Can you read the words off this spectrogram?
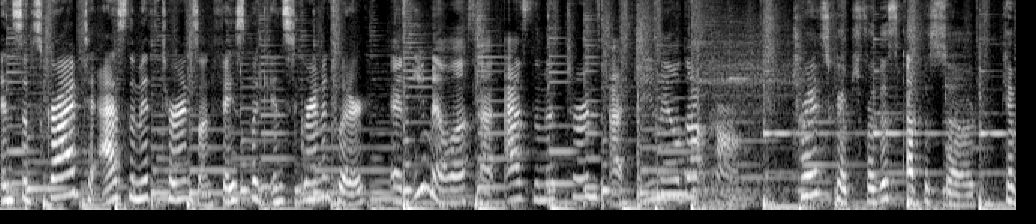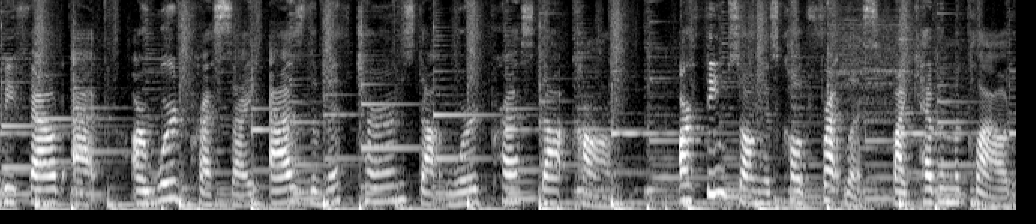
and subscribe to As the Myth Turns on Facebook, Instagram, and Twitter. And email us at asthemythturns at gmail.com. Transcripts for this episode can be found at our WordPress site, as asthemythturns.wordpress.com. Our theme song is called Fretless by Kevin MacLeod.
